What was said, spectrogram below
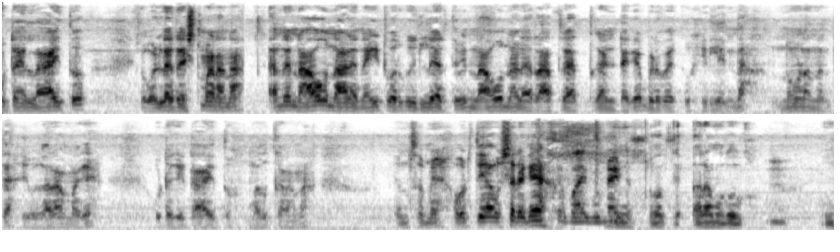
ಊಟ ಎಲ್ಲ ಆಯಿತು. ಒಳ್ಳೆ ರೆಸ್ಟ್ ಮಾಡೋಣ. ಅಂದರೆ ನಾವು ನಾಳೆ ನೈಟ್ವರೆಗೂ ಇಲ್ಲೇ ಇರ್ತೀವಿ. ನಾವು ನಾಳೆ ರಾತ್ರಿ ಹತ್ತು ಗಂಟೆಗೆ ಬಿಡಬೇಕು ಇಲ್ಲಿಂದ. ನೋಡೋಣಂತೆ. ಇವಾಗ ಆರಾಮಾಗೆ ಊಟ ಗೀಟ ಆಯಿತು. ಮಲ್ಕೊಳ್ಳೋಣ. ಏನು ಸಮಯ ಹೊರ್ತೀಯಾ ಹುಷಾರಾಗೆ? ಬಾಯ್ ಗುಡ್ ನೈಟ್ ಓಕೆ ಆರಾಮಾಗಿ ಹೋಗು. ಹ್ಞೂ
